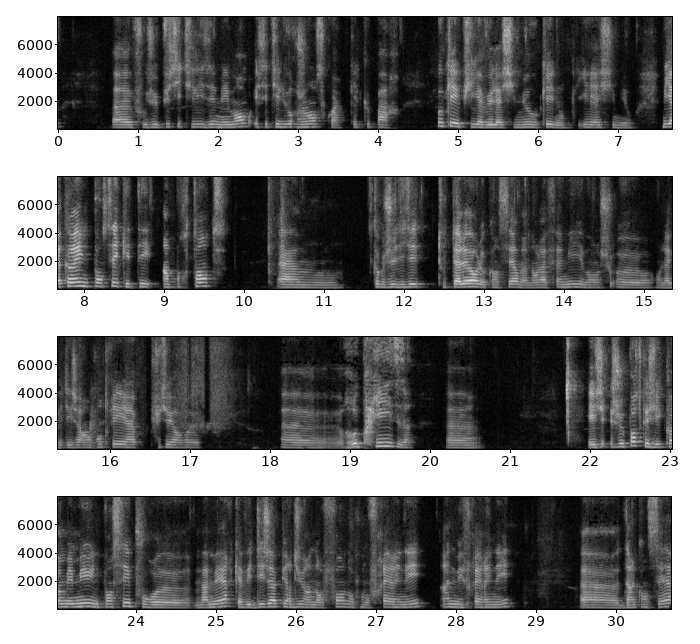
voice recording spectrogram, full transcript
il faut que je puisse utiliser mes membres. Et c'était l'urgence, quoi, quelque part. OK, puis il y avait la chimio, OK, donc il y a la chimio. Mais il y a quand même une pensée qui était importante. comme je disais tout à l'heure, le cancer ben, dans la famille, bon, on l'avait déjà rencontré à plusieurs euh. Euh, et je, pense que j'ai quand même eu une pensée pour euh, ma mère qui avait déjà perdu un enfant, donc mon frère aîné, un de mes frères aînés, d'un cancer.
